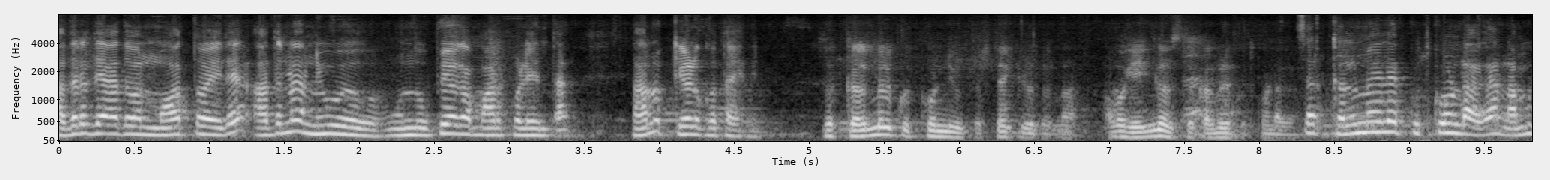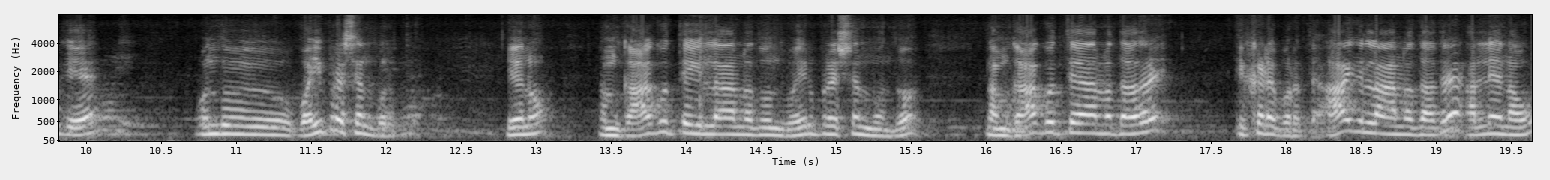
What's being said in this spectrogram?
ಅದರದ್ದೇ ಆದ ಒಂದು ಮಹತ್ವ ಇದೆ. ಅದನ್ನು ನೀವು ಒಂದು ಉಪಯೋಗ ಮಾಡ್ಕೊಳ್ಳಿ ಅಂತ ನಾನು ಕೇಳ್ಕೊತಾ ಇದ್ದೀನಿ. ಸರ್ ಕಲ್ ಮೇಲೆ ಕುತ್ಕೊಂಡು ನೀವು ಪ್ರಶ್ನೆ ಕೇಳೋದಲ್ಲ ಅವಾಗ ಹೆಂಗ್ ಅನ್ಸುತ್ತೆ ಕಲ್ ಮೇಲೆ ಕುತ್ಕೊಂಡಾಗ? ಸರ್ ಕಲ್ ಮೇಲೆ ಕುತ್ಕೊಂಡಾಗ ನಮಗೆ ಒಂದು ವೈಬ್ರೇಷನ್ ಬರುತ್ತೆ. ಏನು? ನಮ್ಗಾಗುತ್ತೆ ಇಲ್ಲ ಅನ್ನೋದು ಒಂದು ವೈಬ್ರೇಷನ್ ಬಂದು ನಮ್ಗಾಗುತ್ತೆ ಅನ್ನೋದಾದರೆ ಈ ಕಡೆ ಬರುತ್ತೆ. ಆಗಿಲ್ಲ ಅನ್ನೋದಾದರೆ ಅಲ್ಲೇ ನಾವು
